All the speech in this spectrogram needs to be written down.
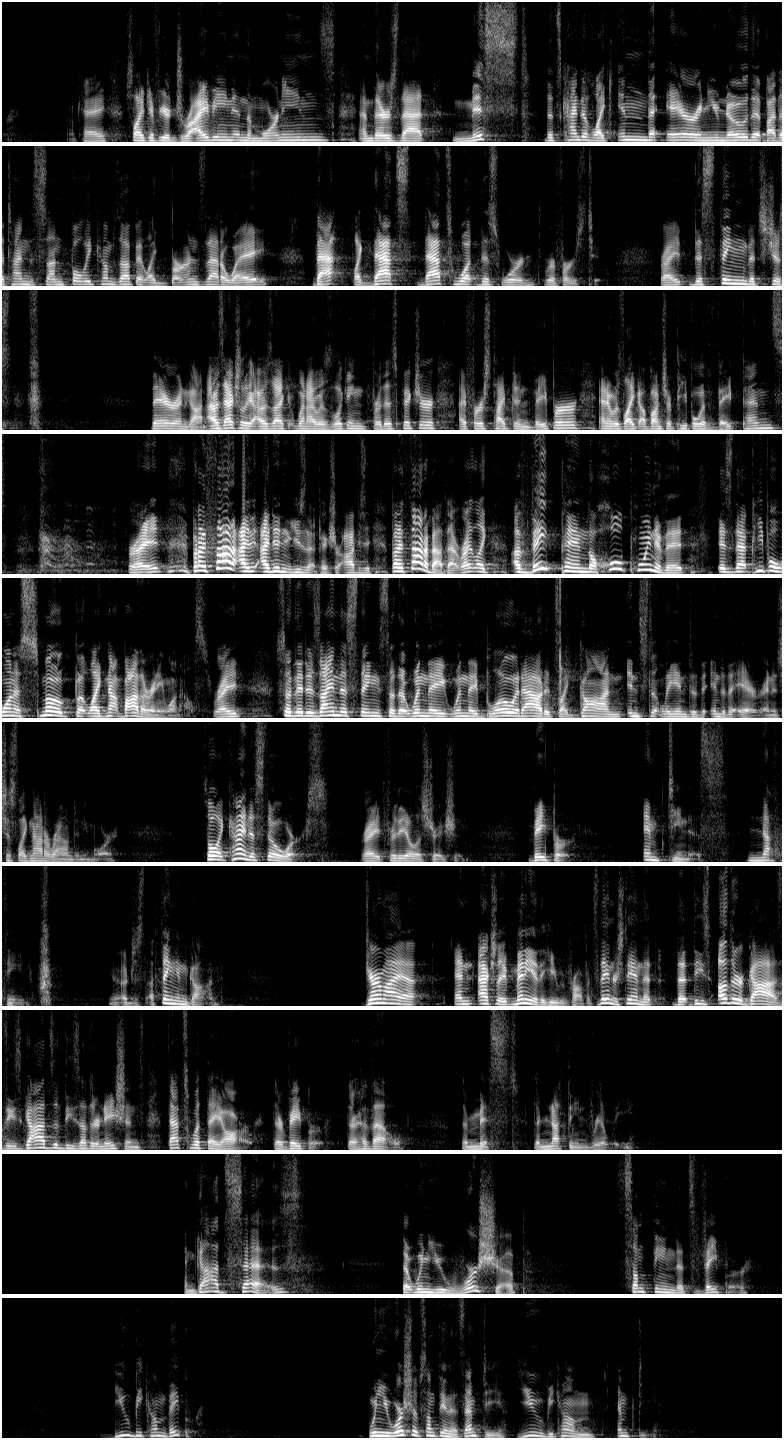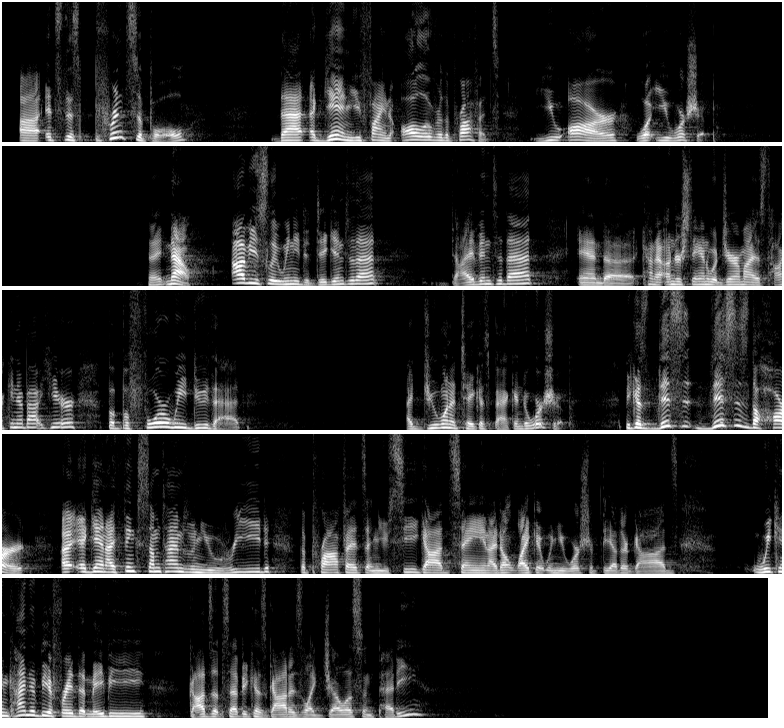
Okay? So, like if you're driving in the mornings and there's that mist that's kind of like in the air, and you know that by the time the sun fully comes up, it like burns that away. That, like, that's, that's what this word refers to, right? This thing that's just there and gone. I was actually, I was like, when I was looking for this picture, I first typed in vapor, and it was like a bunch of people with vape pens. right? But I thought, I, I, didn't use that picture, obviously, but I thought about that, right? Like a vape pen, the whole point of it is that people want to smoke, but like not bother anyone else, right? So they designed this thing so that when they, when they blow it out, it's like gone instantly into the, into the air, and it's just like not around anymore. So it kind of still works, right, for the illustration. Vapor, emptiness, nothing, you know, just a thing and gone. Jeremiah, and actually many of the Hebrew prophets, they understand that, that these other gods, these gods of these other nations, that's what they are. They're vapor, they're havel, they're mist, they're nothing really. And God says that when you worship something that's vapor, you become vapor. When you worship something that's empty, you become empty. Uh, it's this principle that, again, you find all over the prophets. You are what you worship. Okay? Now, obviously, we need to dig into that, dive into that, and uh, kind of understand what Jeremiah is talking about here. But before we do that, I do want to take us back into worship. Because this, this is the heart. Uh, again, I think sometimes when you read the prophets and you see God saying, I don't like it when you worship the other gods, we can kind of be afraid that maybe God's upset because God is like jealous and petty.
